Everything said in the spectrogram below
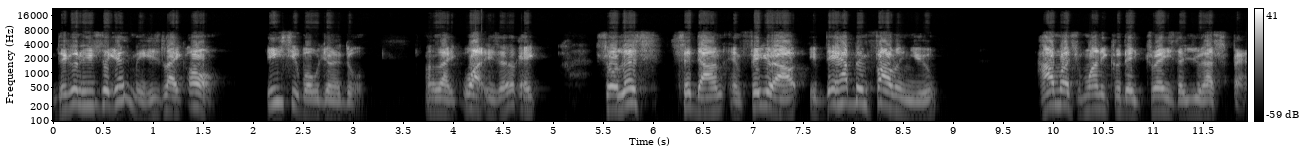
they're going to use it against me. He's like, oh, easy what we're going to do. I'm like, what? He said, okay. So let's sit down and figure out if they have been following you, how much money could they trace that you have spent?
